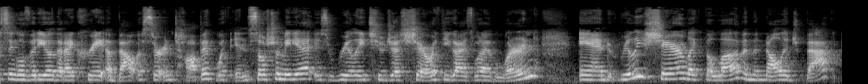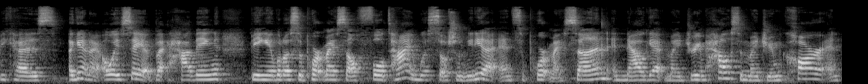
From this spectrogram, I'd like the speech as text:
single video that I create about a certain topic within social media is really to just share with you guys what I've learned and really share like the love and the knowledge back because again, I always say it, but having being able to support myself full time with social media and support my son and now get my dream house and my dream car and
